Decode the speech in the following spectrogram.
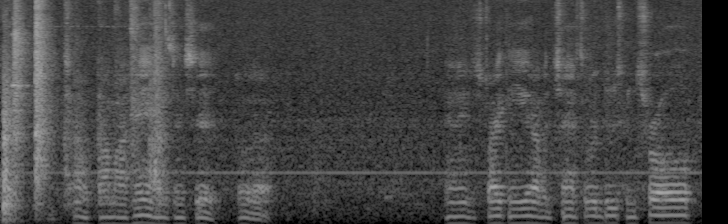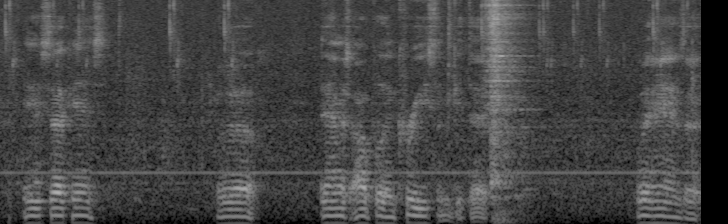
Uh, trying to find and shit. Hold up. And striking, you have a chance to reduce control. Eight seconds. Hold up. Damage output increase. Let me get that. Where hands at?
